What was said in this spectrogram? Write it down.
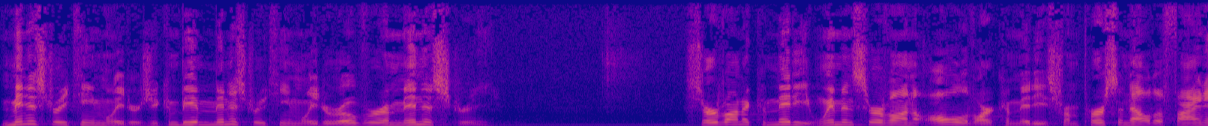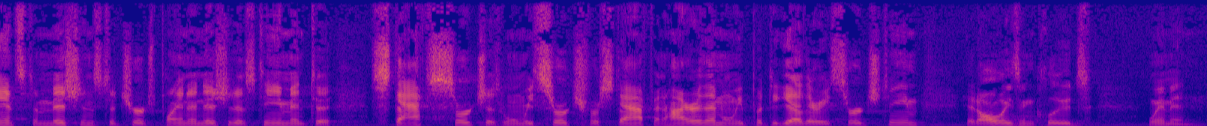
Ministry team leaders. You can be a ministry team leader over a ministry. Serve on a committee. Women serve on all of our committees, from personnel to finance to missions to church plan initiatives team and to staff searches. When we search for staff and hire them, and we put together a search team, it always includes women.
